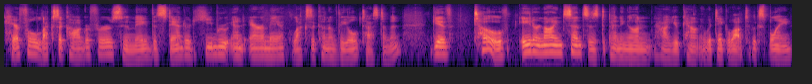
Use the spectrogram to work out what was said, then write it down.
careful lexicographers who made the standard Hebrew and Aramaic lexicon of the Old Testament give Tov eight or nine senses depending on how you count. It would take a while to explain.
